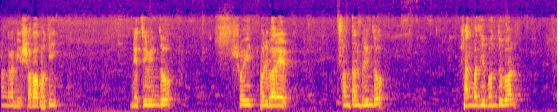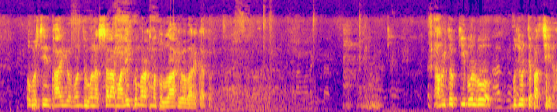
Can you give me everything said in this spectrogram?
সংগ্রামী সভাপতি, নেতৃবৃন্দ, শহীদ পরিবারের সন্তানবৃন্দ, সাংবাদিক বন্ধুগণ, উপস্থিত ভাই ও বন্ধুগণ, আসসালামু আলাইকুম রহমতুল্লাহ বারাকাত আমি তো কি বলব বুঝে উঠতে পারছি না।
